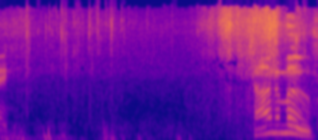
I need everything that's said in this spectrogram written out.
Okay, Time to move.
